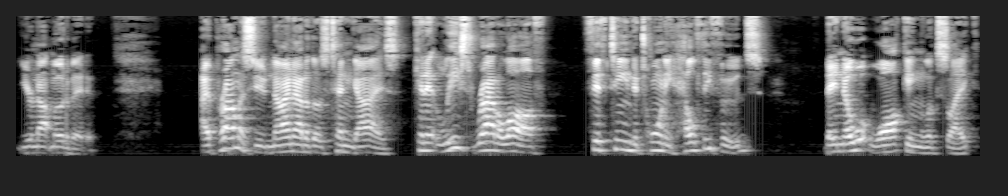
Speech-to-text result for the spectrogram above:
you're not motivated. I promise you 9 out of those 10 guys can at least rattle off 15 to 20 healthy foods. They know what walking looks like.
